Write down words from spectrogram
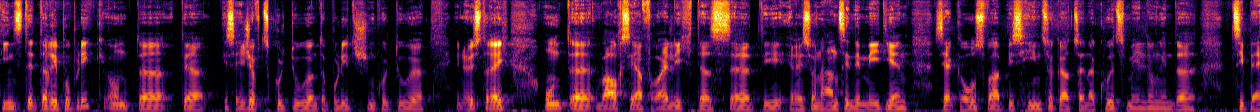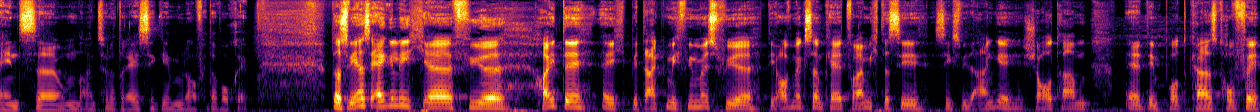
Dienste der Republik und äh, der Gesellschaftskultur und der politischen Kultur in Österreich. Und äh, war auch sehr erfreulich, dass äh, die Resonanz in den Medien sehr groß war, bis hin sogar zu einer Kurzmeldung in der ZIP 1 äh, um 19.30 Uhr im Laufe der Woche. Das wäre es eigentlich äh, für heute. Ich bedanke mich vielmals für die Aufmerksamkeit. Freue mich, dass Sie sich wieder angeschaut haben, äh, den Podcast. Hoffe,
